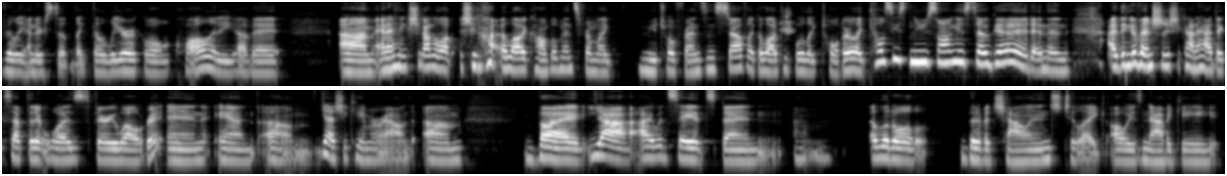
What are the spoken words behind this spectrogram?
really understood like the lyrical quality of it. Um, and I think she got a lot. She got a lot of compliments from like mutual friends and stuff. Like a lot of people like told her like Kelsey's new song is so good. And then I think eventually she kind of had to accept that it was very well written. And um, yeah, she came around. Um, but yeah, I would say it's been um, a little bit of a challenge to like always navigate.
